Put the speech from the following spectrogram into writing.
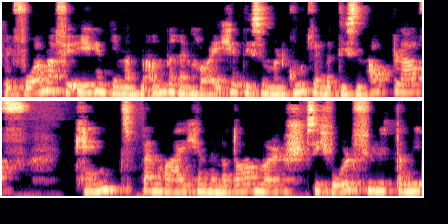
Bevor man für irgendjemanden anderen räuchert, ist immer gut, wenn man diesen Ablauf kennt beim Räuchern, wenn man da mal sich wohlfühlt damit.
